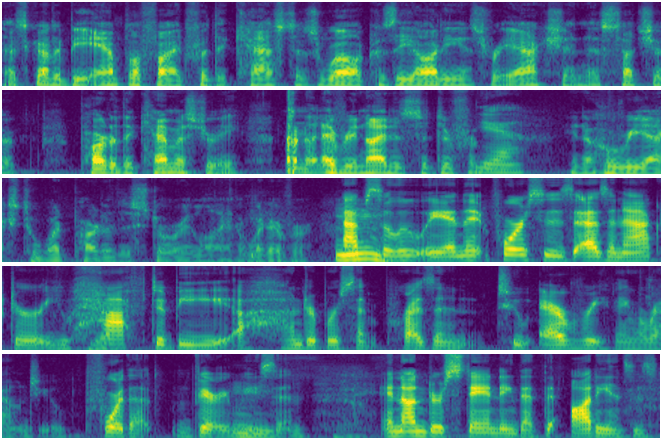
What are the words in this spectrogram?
That's got to be amplified for the cast as well, because the audience reaction is such a part of the chemistry. Every night it's a different, Yeah. you know, who reacts to what part of the storyline or whatever. Mm. Absolutely. And it forces, as an actor, you have to be 100% present to everything around you for that very mm. reason. And understanding that the audience is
